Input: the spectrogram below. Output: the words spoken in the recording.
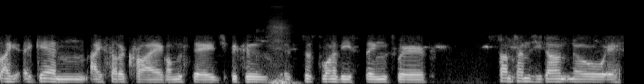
like again, I started crying on the stage because it's just one of these things where sometimes you don't know if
